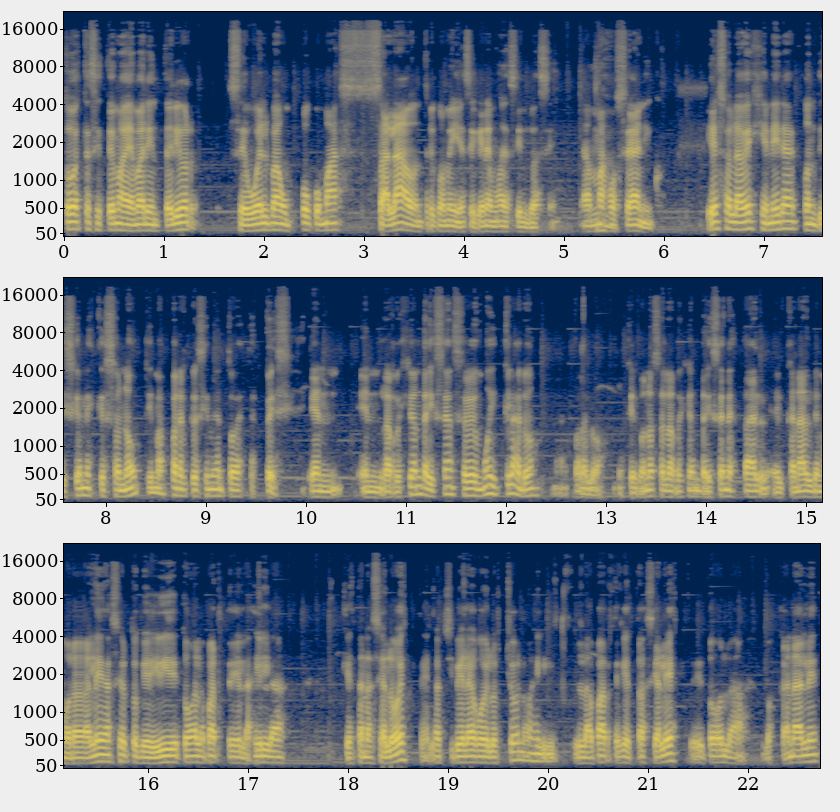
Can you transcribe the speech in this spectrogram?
todo este sistema de mar interior se vuelva un poco más salado, entre comillas, si queremos decirlo así, más oceánico. Y eso a la vez genera condiciones que son óptimas para el crecimiento de esta especie. En, la región de Aysén se ve muy claro, para los, que conocen la región de Aysén está el, canal de Moragalea, ¿cierto? que divide toda la parte de las islas que están hacia el oeste, el archipiélago de los Chonos, y la parte que está hacia el este de todos los canales,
